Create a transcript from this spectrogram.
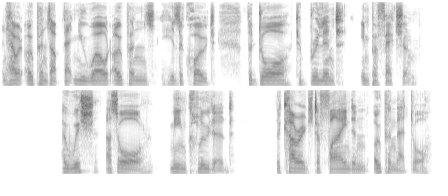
and how it opens up that new world, opens, here's a quote, the door to brilliant imperfection. I wish us all, me included, the courage to find and open that door.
